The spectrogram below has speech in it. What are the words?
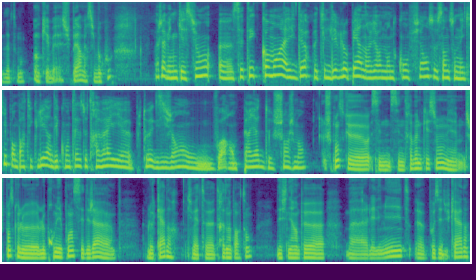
exactement. Ok, ben super, merci beaucoup. Moi, j'avais une question. Euh, c'était comment un leader peut-il développer un environnement de confiance au sein de son équipe, en particulier dans des contextes de travail euh, plutôt exigeants ou voire en période de changement? Je pense que c'est une, une, très bonne question, mais je pense que le, le premier point, c'est déjà le cadre qui va être très important définir un peu euh, bah, les limites, euh, poser du cadre.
